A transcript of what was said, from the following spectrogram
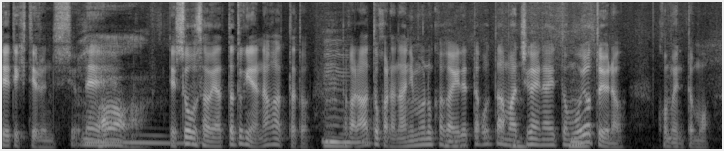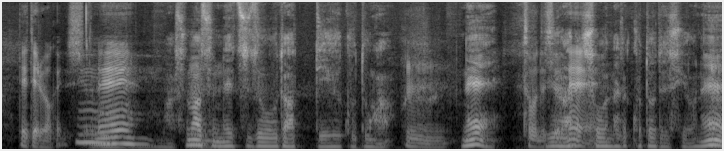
出てきてるんですよね。で捜査をやった時にはなかったとだから後から何者かが入れたことは間違いないと思うよというようなコメントも出てるわけですよね。ますます捏造だっていうことが、うん、ねそうですよね。そうなことですよね。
